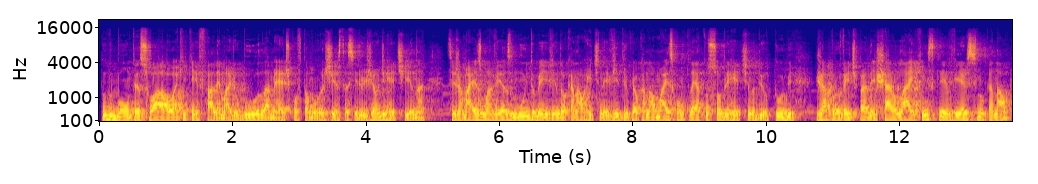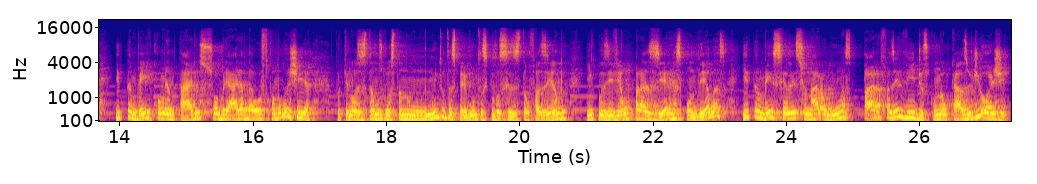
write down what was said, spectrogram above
Tudo bom, pessoal? Aqui quem fala é Mário Bula, médico oftalmologista, cirurgião de retina. Seja mais uma vez muito bem-vindo ao canal Retina e Vitro, que é o canal mais completo sobre retina do YouTube. Já aproveite para deixar o like, inscrever-se no canal e também comentários sobre a área da oftalmologia porque nós estamos gostando muito das perguntas que vocês estão fazendo, inclusive é um prazer respondê-las e também selecionar algumas para fazer vídeos, como é o caso de hoje.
